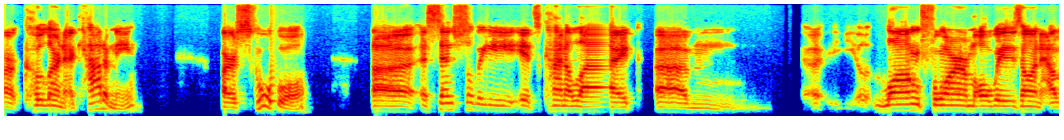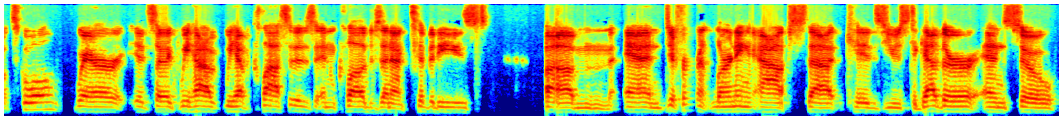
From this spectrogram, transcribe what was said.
our co-learn academy our school uh essentially it's kind of like um uh, long form always on Outschool where it's like we have we have classes and clubs and activities um, and different learning apps that kids use together. And so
